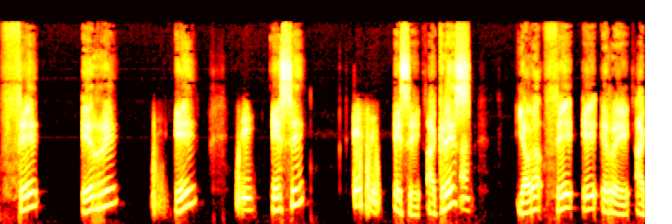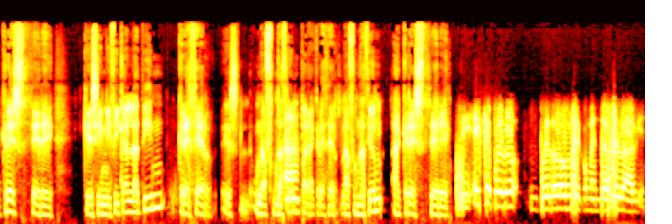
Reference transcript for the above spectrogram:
C, R, E, Sí, S, ese. S, acres, Ah. y ahora C-E-R-E, acrescere, que significa en latín crecer. Es una fundación Ah. para crecer. La fundación acrescere. Sí, es que puedo puedo recomendárselo a alguien.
